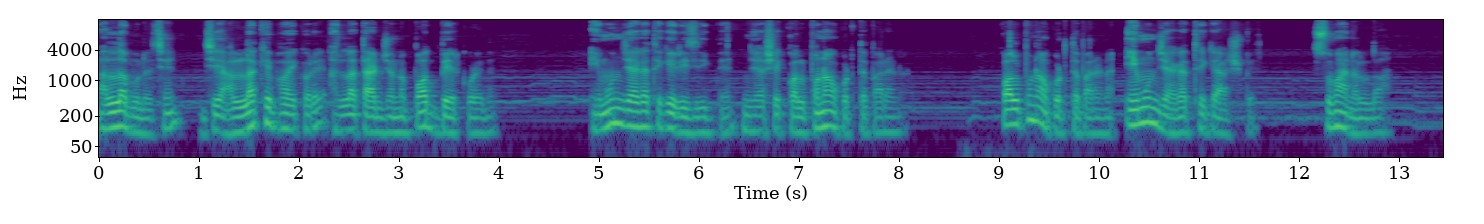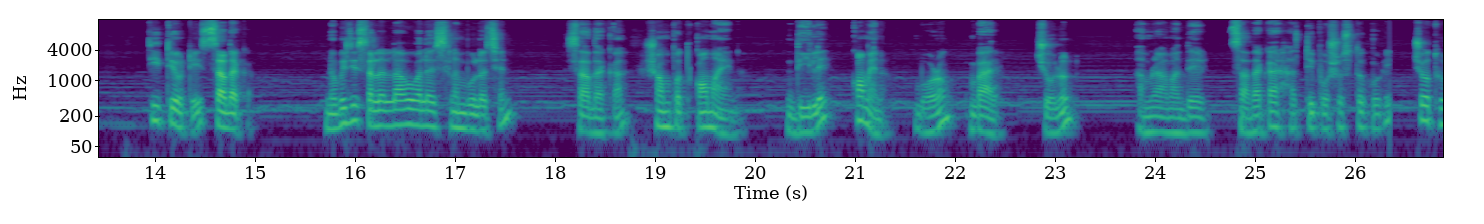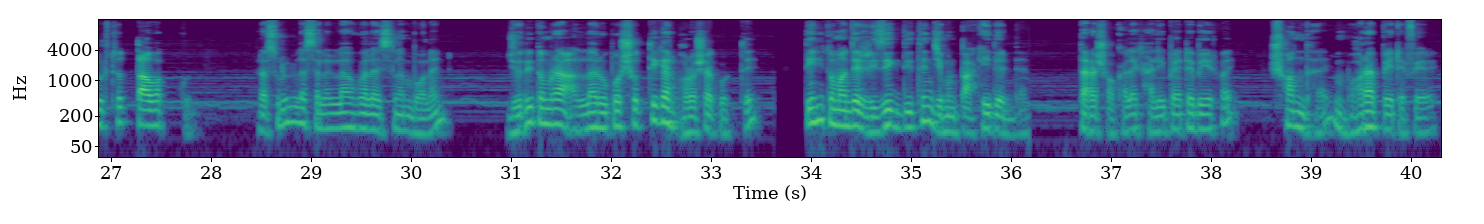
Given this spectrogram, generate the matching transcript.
আল্লাহ বলেছেন যে আল্লাহকে ভয় করে আল্লাহ তার জন্য পথ বের করে দেন। এমন জায়গা থেকে রিজিক দেন যা সে কল্পনাও করতে পারে না। কল্পনাও করতে পারে না, এমন জায়গা থেকে আসবে। সুহান আল্লাহ তৃতীয়টি, সাদাকা। নবীজি সাল্লাহু আলাইসলাম বলেছেন, সাদাকা সম্পদ কমায় না, দিলে কমে না, বরং বাড়ে। চলুন আমরা আমাদের সাদাকার হাতটি প্রশস্ত করি, চতুর্থ তাওয়াক্কুল। রাসুল্লাহ সাল্লাহু আলাইসলাম বলেন, যদি তোমরা আল্লাহর উপর সত্যিকার ভরসা করতে, তিনি তোমাদের রিজিক দিতেন যেমন পাখিদের দেন। তারা সকালে খালি পেটে বের হয়, সন্ধ্যায় ভরা পেটে ফেরে।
